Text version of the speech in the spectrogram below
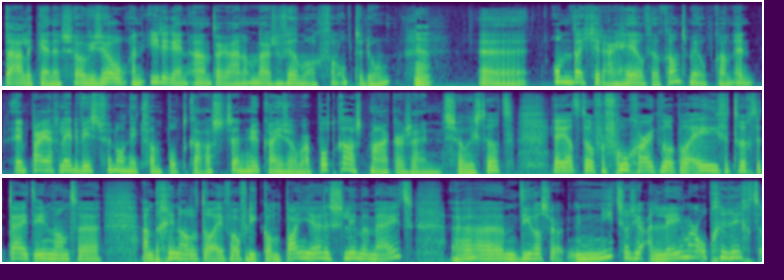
talenkennis sowieso aan iedereen aan te raden om daar zoveel mogelijk van op te doen. Ja. Uh, omdat je daar heel veel kant mee op kan. En een paar jaar geleden wisten we nog niet van podcasts. En nu kan je zomaar podcastmaker zijn. Zo is dat. Ja, je had het over vroeger. Ik wil ook wel even terug de tijd in. Want uh, aan het begin hadden we het al even over die campagne, de slimme meid. -huh. uh, die was er niet zozeer alleen maar op gericht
